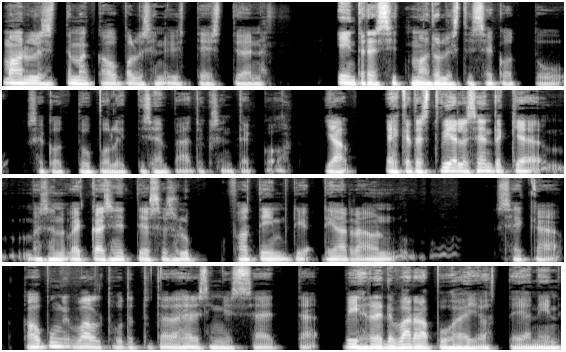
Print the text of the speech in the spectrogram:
mahdollisesti tämän kaupallisen yhteistyön intressit mahdollisesti sekoittuu, sekoittuu poliittiseen päätöksentekoon. Ja ehkä tästä vielä sen takia, mä sanon, veikkaisin, että jos olisi ollut Fatim Diarra on sekä kaupunginvaltuutettu täällä Helsingissä että vihreiden varapuheenjohtaja, niin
